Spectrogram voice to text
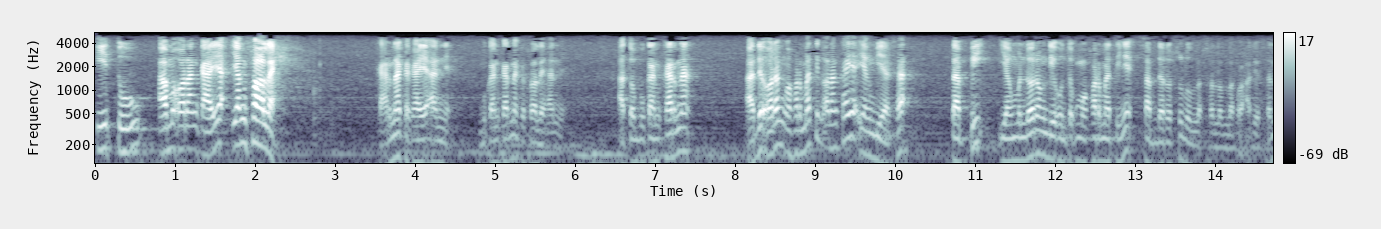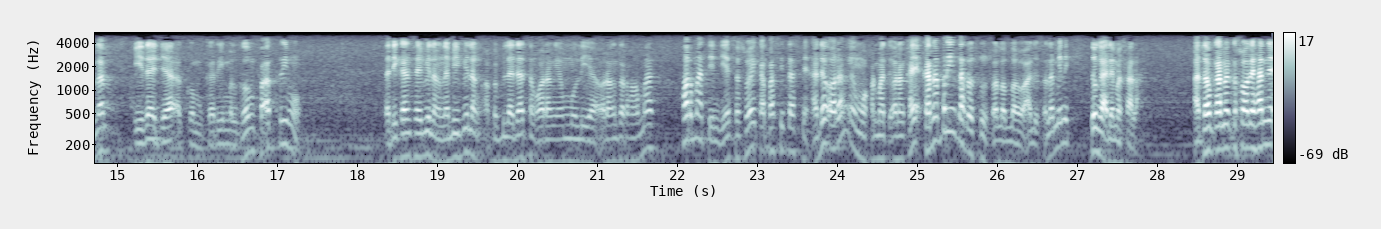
itu sama orang kaya yang soleh karena kekayaannya, bukan karena kesolehannya, atau bukan karena ada orang menghormatin orang kaya yang biasa, tapi yang mendorong dia untuk menghormatinya sabda Rasulullah Sallallahu Alaihi Wasallam, "Idza ja'akum karimul qaum fa'akrimu." Tadi kan saya bilang, Nabi bilang apabila datang orang yang mulia, orang terhormat, hormatin dia sesuai kapasitasnya. Ada orang yang menghormati orang kaya karena perintah Rasul Sallallahu Alaihi Wasallam ini, itu nggak ada masalah atau karena kesolehannya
